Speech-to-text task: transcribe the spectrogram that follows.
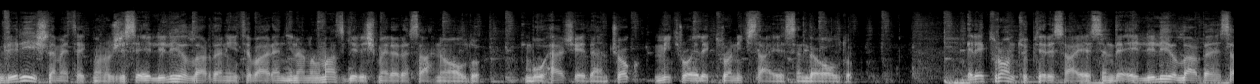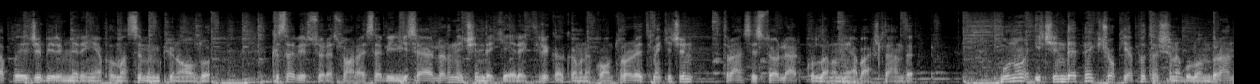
Veri işleme teknolojisi 50'li yıllardan itibaren inanılmaz gelişmelere sahne oldu. Bu her şeyden çok mikroelektronik sayesinde oldu. Elektron tüpleri sayesinde 50'li yıllarda hesaplayıcı birimlerin yapılması mümkün oldu. Kısa bir süre sonra ise bilgisayarların içindeki elektrik akımını kontrol etmek için transistörler kullanılmaya başlandı. Bunu içinde pek çok yapı taşını bulunduran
